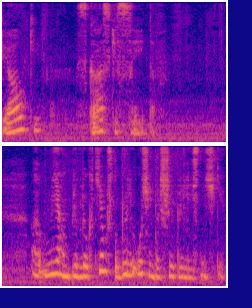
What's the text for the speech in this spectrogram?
фиалки, сказки сейдов. А, меня он привлек тем, что были очень большие прилистнички.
